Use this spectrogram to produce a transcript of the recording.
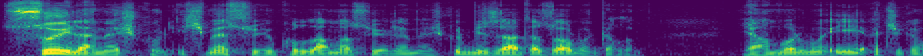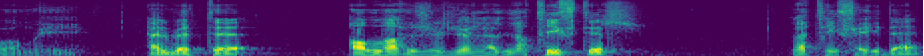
suyla meşgul, içme suyu, kullanma suyuyla meşgul bir zata sor bakalım. Yağmur mu iyi, açık hava mı iyi? Elbette Allah-u Zülcelal latiftir. Latifeyi de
